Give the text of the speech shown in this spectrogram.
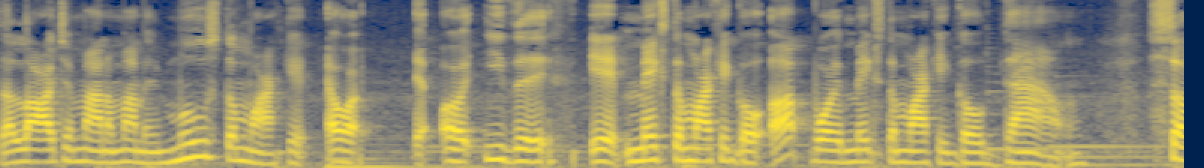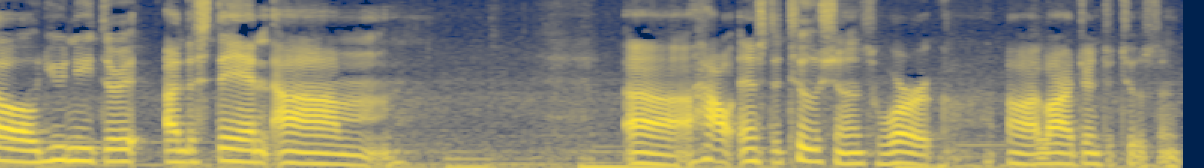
the large amount of money moves the market or or either it makes the market go up or it makes the market go down. So you need to understand um, uh, how institutions work, uh, large institutions.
